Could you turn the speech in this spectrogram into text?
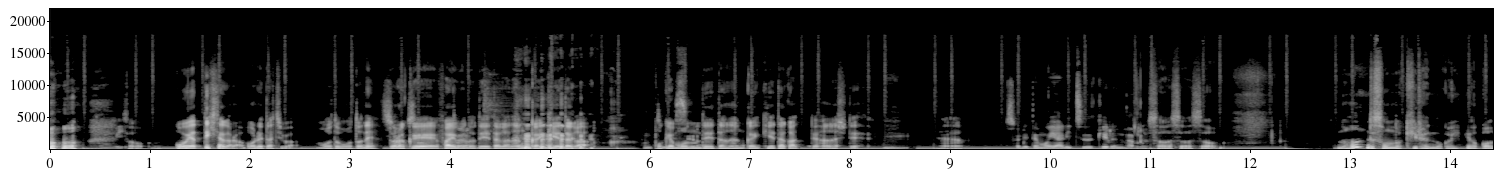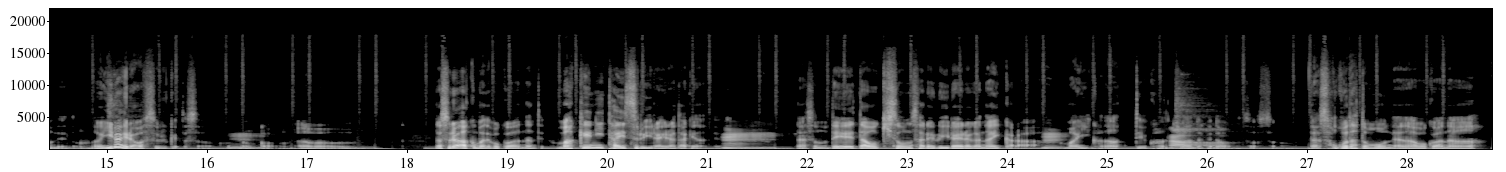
そう。こうやってきたから、俺たちは。もともとね、ドラクエ5のデータが何回消えたか、ポケモンので。データ何回消えたかって話で。うんうんそれでもやり続けるんだろう。そうそうそう。なんでそんな切れんのか意味わかんねえな。なんかイライラはするけどさ。うんなんか、うん。それはあくまで僕は、なんていうの、負けに対するイライラだけなんだよね。うん。そのデータを既存されるイライラがないから、うんまあいいかなっていう感じなんだけど、そうそう。だそこだと思うんだよな、僕はな。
